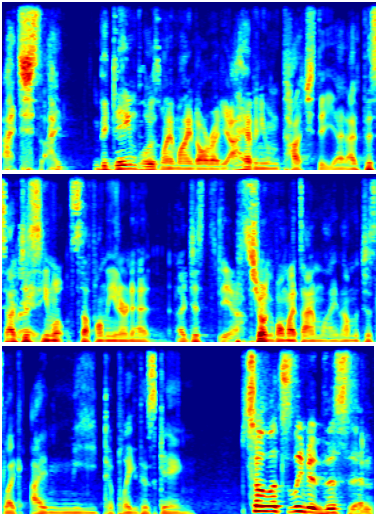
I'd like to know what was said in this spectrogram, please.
I just I the game blows my mind already. I haven't even touched it yet. I've this I've right. just seen stuff on the internet. I just yeah showing up on my timeline. I'm just like I need to play this game so let's leave it this then.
